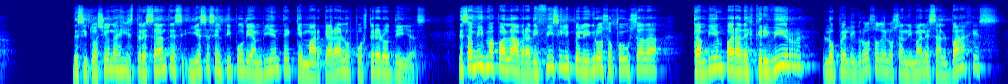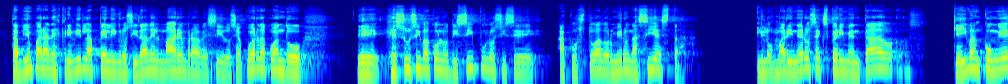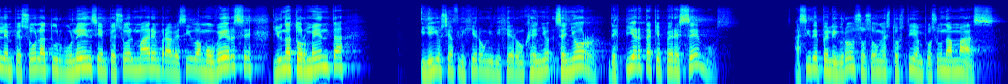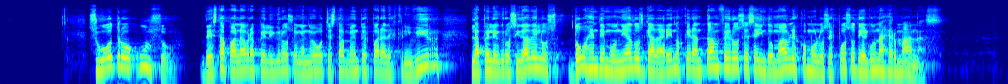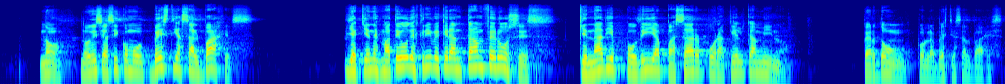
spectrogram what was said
de situaciones estresantes y ese es el tipo de ambiente que marcará los postreros días. Esa misma palabra, difícil y peligroso, fue usada también para describir lo peligroso de los animales salvajes, también para describir la peligrosidad del mar embravecido. ¿Se acuerda cuando eh, Jesús iba con los discípulos y se acostó a dormir una siesta? Y los marineros experimentados que iban con él empezó la turbulencia, empezó el mar embravecido a moverse y una tormenta. Y ellos se afligieron y dijeron, Señor, despierta que perecemos. Así de peligrosos son estos tiempos, una más. Su otro uso de esta palabra peligroso en el Nuevo Testamento es para describir la peligrosidad de los dos endemoniados gadarenos que eran tan feroces e indomables como los esposos de algunas hermanas. No, no dice así como bestias salvajes. Y a quienes Mateo describe que eran tan feroces que nadie podía pasar por aquel camino. Perdón por las bestias salvajes.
